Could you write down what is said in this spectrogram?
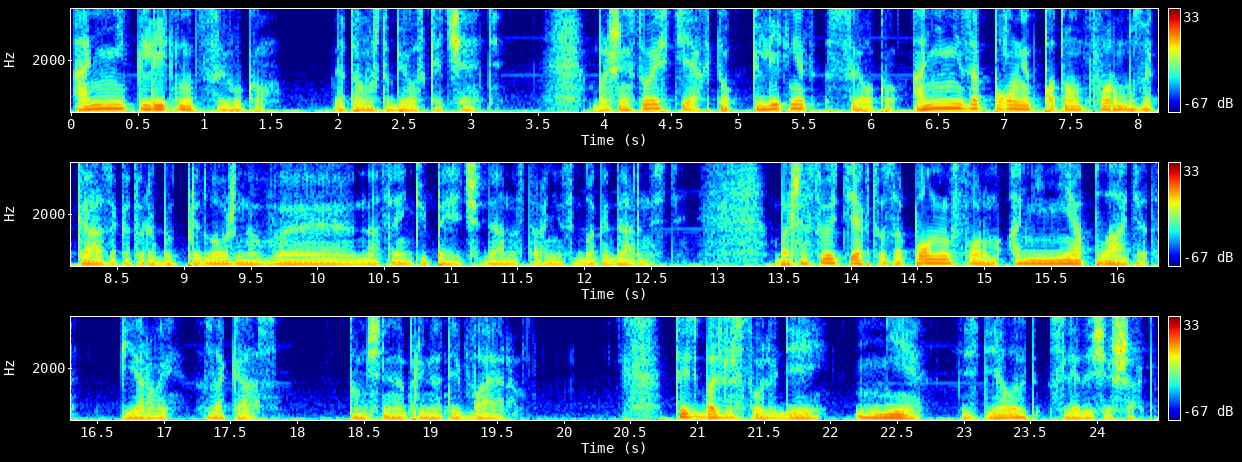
они не кликнут ссылку для того, чтобы его скачать. Большинство из тех, кто кликнет ссылку, они не заполнят потом форму заказа, которая будет предложена в, на thank you page, да, на странице благодарности. Большинство из тех, кто заполнил форму, они не оплатят первый заказ, в том числе, например, Tripwire. То есть большинство людей не сделают следующий шаг.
